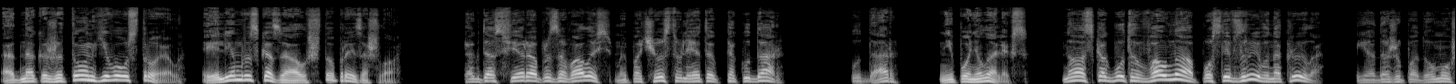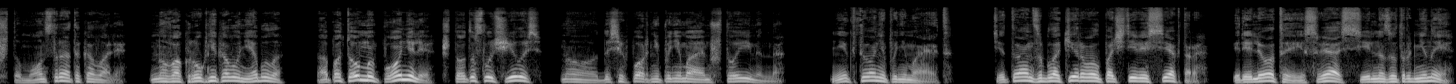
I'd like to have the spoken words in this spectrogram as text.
Однако жетон его устроил, и Лим рассказал, что произошло. «Когда сфера образовалась, мы почувствовали это как удар». «Удар?» — не понял Алекс. «Нас как будто волна после взрыва накрыла. Я даже подумал, что монстры атаковали, но вокруг никого не было. А потом мы поняли, что-то случилось, но до сих пор не понимаем, что именно. Никто не понимает. Титан заблокировал почти весь сектор. Перелеты и связь сильно затруднены,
